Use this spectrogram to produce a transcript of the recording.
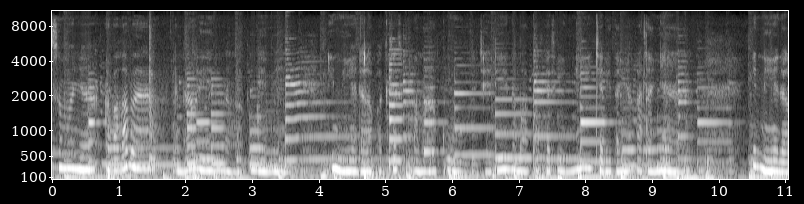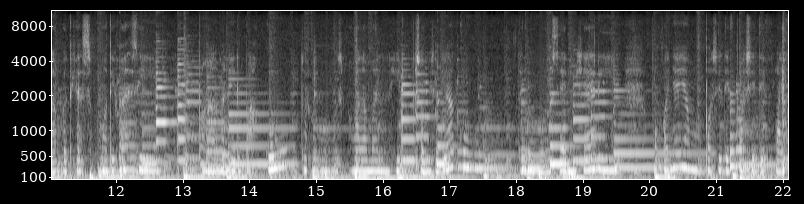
semuanya, apa kabar? Kenalin, nama aku Mimi Ini adalah podcast pertama aku. Jadi nama podcast ini ceritanya katanya. Ini adalah podcast motivasi. Pengalaman hidup aku Terus pengalaman hidup sobi-sobi aku Terus sharing-sharing. Pokoknya yang positif-positif life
